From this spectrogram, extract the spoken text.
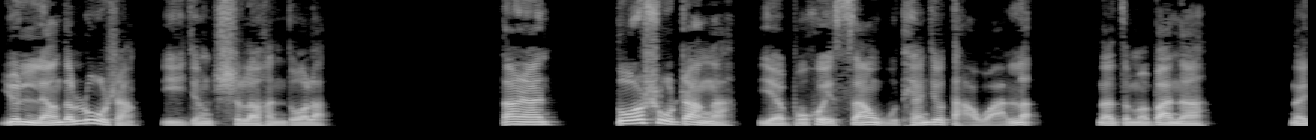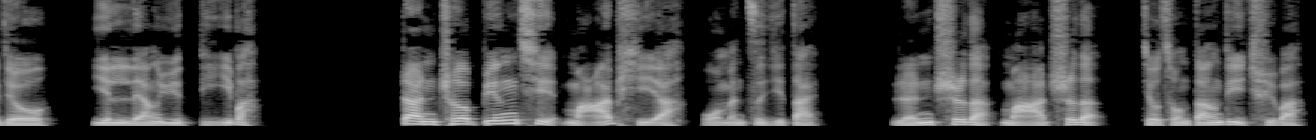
运粮的路上已经吃了很多了。当然，多数仗啊也不会三五天就打完了，那怎么办呢？那就因粮于敌吧。战车、兵器、马匹呀，我们自己带；人吃的、马吃的，就从当地取吧。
